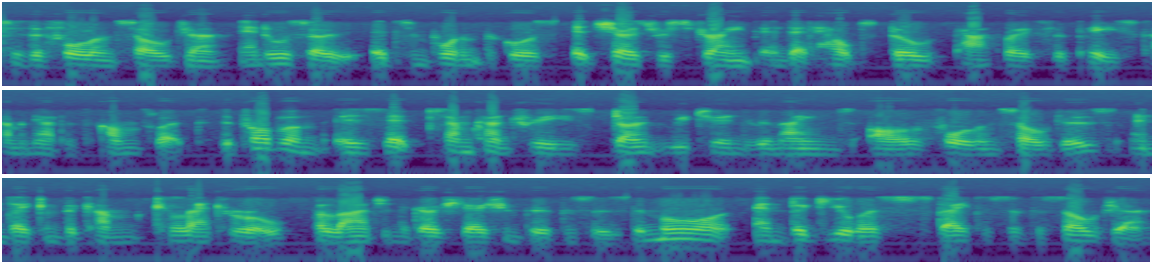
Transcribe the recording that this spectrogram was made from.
to the fallen soldier. And also it's important because it shows restraint and that helps build pathways for peace coming out of the conflict. The problem is that some countries don't return the remains of fallen soldiers and they can become collateral for larger negotiation purposes. The more ambiguous status of the soldier,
